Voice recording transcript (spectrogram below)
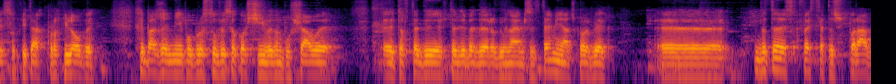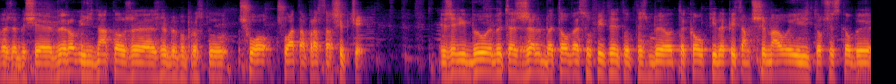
e, sufitach profilowych. Chyba, że mnie po prostu wysokości nie będą puszczały, e, to wtedy, wtedy będę robił na M-systemie, aczkolwiek e, no to jest kwestia też wprawy, żeby się wyrobić na to, że, żeby po prostu szło, szła ta praca szybciej. Jeżeli byłyby też żelbetowe sufity, to też by te kołki lepiej tam trzymały i to wszystko by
